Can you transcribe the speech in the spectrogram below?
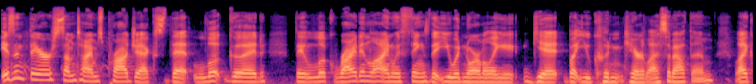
isn't there sometimes projects that look good? They look right in line with things that you would normally get, but you couldn't care less about them. Like,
